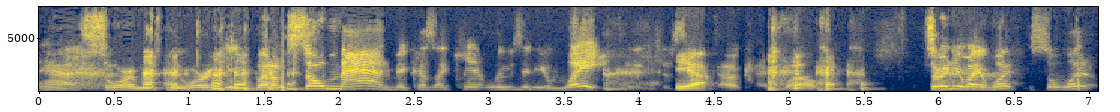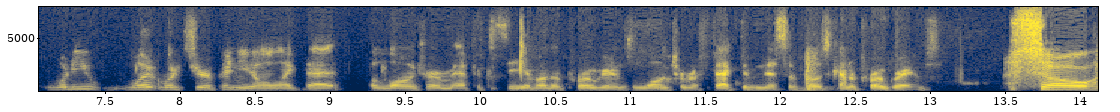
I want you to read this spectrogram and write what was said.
yeah, sore. It must be working, but I'm so mad because I can't lose any weight. yeah. Like, okay. Well. so anyway, what? So what? What do you? What? What's your opinion on like that? The long term efficacy of other programs, the long term effectiveness of those kind of programs. So,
